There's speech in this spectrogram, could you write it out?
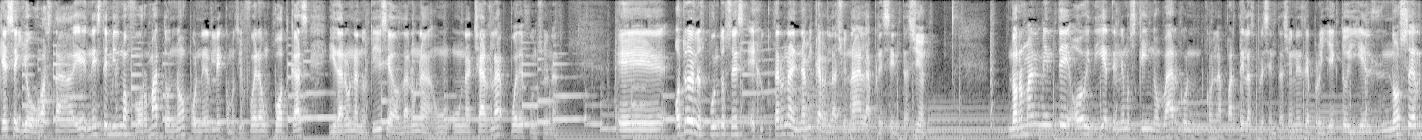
qué sé yo, hasta en este mismo formato, ¿no? Ponerle como si fuera un podcast y dar una noticia o dar una, charla puede funcionar. Eh, otro de los puntos es ejecutar una dinámica relacionada a la presentación. Normalmente hoy día tenemos que innovar con, con, la parte de las presentaciones de proyecto y el no ser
